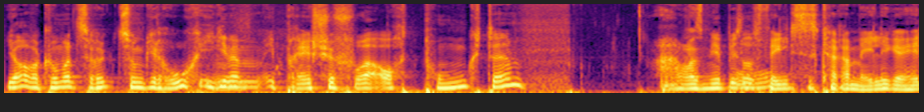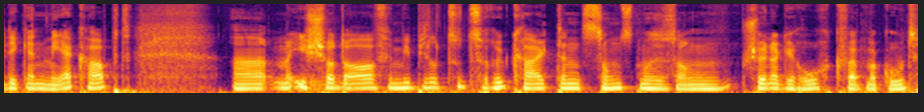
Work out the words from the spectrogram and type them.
Ja, aber kommen wir zurück zum Geruch. Ich gebe ihm, ich presche vor 8 Punkte. Ah, was mir ein bisschen Mhm. fehlt, ist das Karamellige. Hätte ich gern mehr gehabt. Äh, man ist schon da für mich ein bisschen zu zurückhaltend. Sonst muss ich sagen, schöner Geruch, gefällt mir gut.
